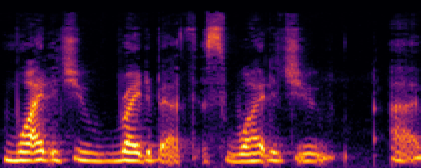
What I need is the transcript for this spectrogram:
Why did you write about this? Why did you? Uh,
